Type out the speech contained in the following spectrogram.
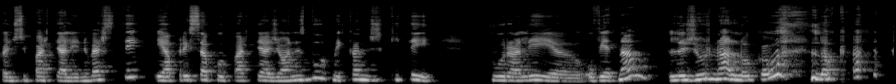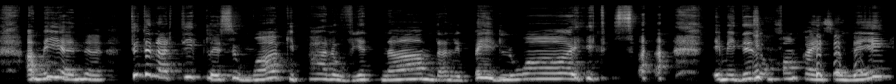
quand je suis partie à l'université, et après ça pour partir à Johannesburg. Mais quand j'ai quitté pour aller au Vietnam, le journal local, local a mis un, tout un article sur moi qui parle au Vietnam, dans les pays de loin et tout ça. Et mes deux enfants, quand ils sont nés,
